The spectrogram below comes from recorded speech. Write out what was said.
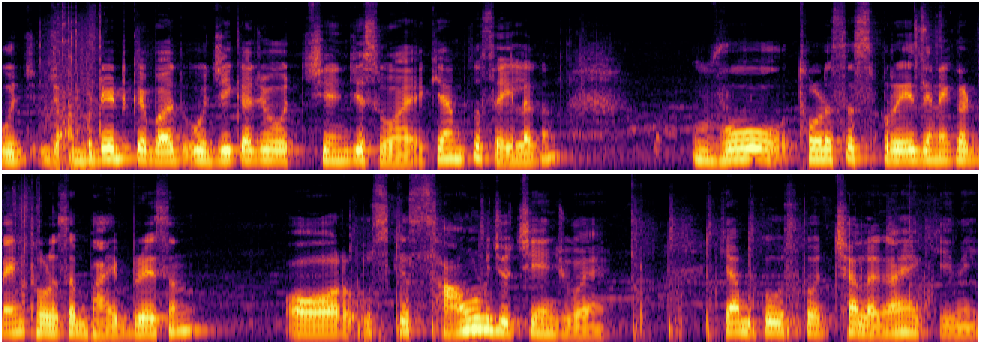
जो अपडेट के बाद ओजी का जो चेंजेस हुआ है, क्या हमको सही लगा? वो थोड़ा सा स्प्रे देने का टाइम थोड़ा सा वाइब्रेशन और उसके साउंड जो चेंज हुआ है, क्या हमको उसको अच्छा लगा है कि नहीं?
